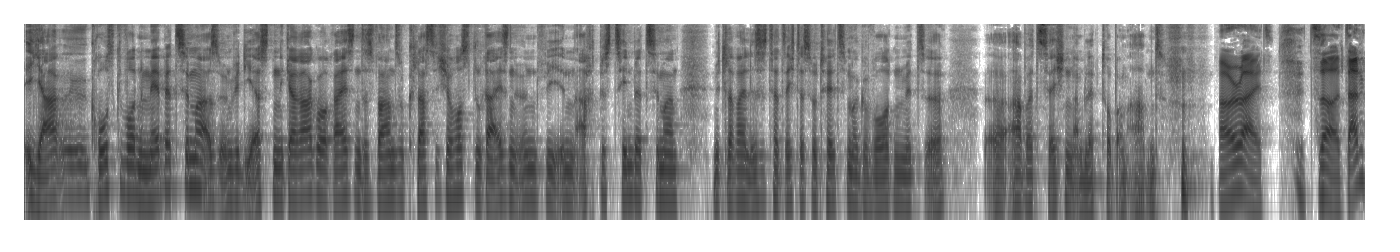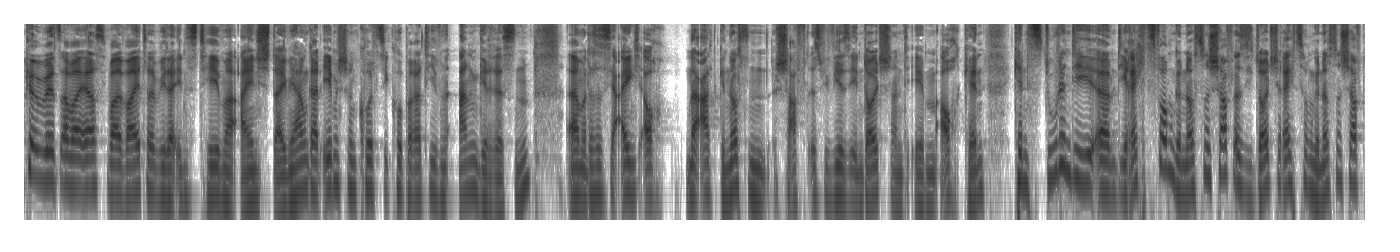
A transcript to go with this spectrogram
ja, groß gewordene Mehrbettzimmer, also irgendwie die ersten Nicaragua-Reisen, das waren so klassische Hostelreisen irgendwie in acht bis zehn Bettzimmern. Mittlerweile ist es tatsächlich das Hotelzimmer geworden mit äh, äh Arbeitssession am Laptop am Abend. Alright. So, dann können wir jetzt aber erstmal weiter wieder ins Thema einsteigen. Wir haben gerade eben schon kurz die Kooperativen angerissen. Ähm, das ist ja eigentlich auch eine Art Genossenschaft ist, wie wir sie in Deutschland eben auch kennen. Kennst du denn die, äh, die Rechtsform Genossenschaft, also die deutsche Rechtsform Genossenschaft,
